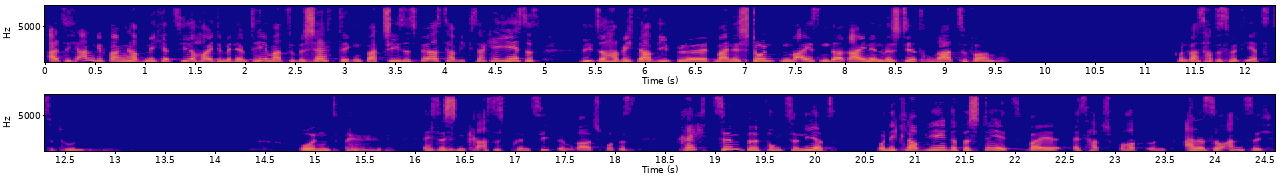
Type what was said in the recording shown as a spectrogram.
als ich angefangen habe, mich jetzt hier heute mit dem Thema zu beschäftigen, But Jesus First, habe ich gesagt, hey Jesus, Wieso habe ich da wie blöd meine Stundenweisen da rein investiert, um Rad zu fahren? Und was hat es mit jetzt zu tun? Und es ist ein krasses Prinzip im Radsport, das recht simpel funktioniert. Und ich glaube, jeder versteht es, weil es hat Sport und alles so an sich.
